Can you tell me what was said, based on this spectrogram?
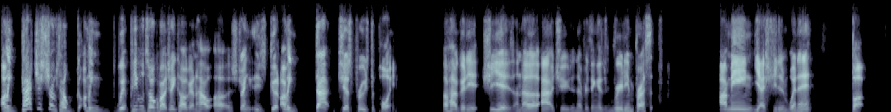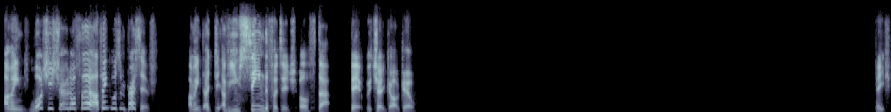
I mean, that just shows how. I mean, people talk about Jade Cargill and how her strength is good. I mean, that just proves the point. of how good she is, and her attitude and everything is really impressive. I mean, yes, she didn't win it, but I mean, what she showed off there, I think was impressive. I mean, have you seen the footage of that bit with Jade Cargill? Peach?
